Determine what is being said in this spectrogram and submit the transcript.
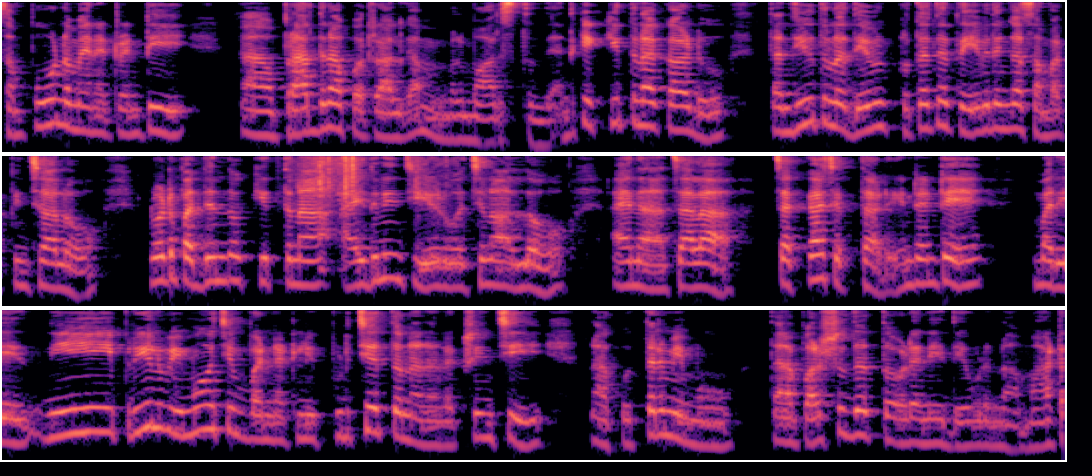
సంపూర్ణమైనటువంటి ప్రార్థనా పత్రాలుగా మిమ్మల్ని మారుస్తుంది. అందుకే కీర్తనకారుడు తన జీవితంలో దేవుని కృతజ్ఞత ఏ విధంగా సమర్పించాలో నూట పద్దెనిమిదో కీర్తన ఐదు నుంచి ఏడు వచనాల్లో ఆయన చాలా చక్కగా చెప్తాడు. ఏంటంటే మరి నీ ప్రియులు విమోచింపబడినట్లు నీ చేత్తో నన్ను రక్షించి నాకు ఉత్తరమేమో తన పరిశుద్ధ తోడని దేవుడు నా మాట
